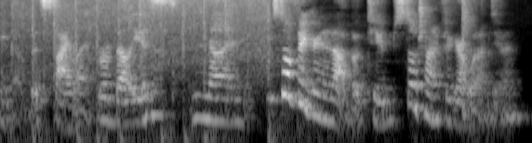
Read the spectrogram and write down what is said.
you know, this silent, rebellious nun. I'm still figuring it out, booktube. Still trying to figure out what I'm doing.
